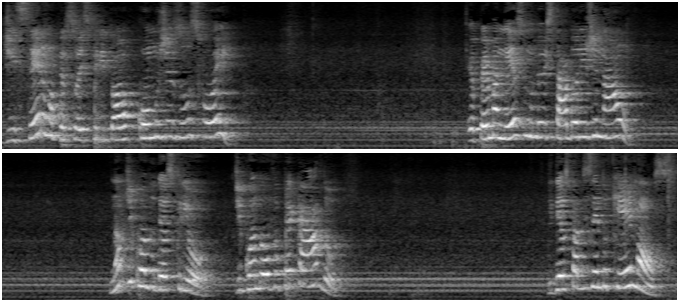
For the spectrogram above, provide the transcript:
de ser uma pessoa espiritual como Jesus foi. Eu permaneço no meu estado original. Não de quando Deus criou, de quando houve o pecado. E Deus está dizendo o que, irmãos?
